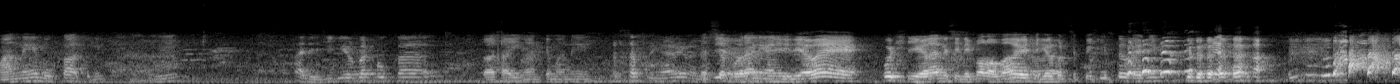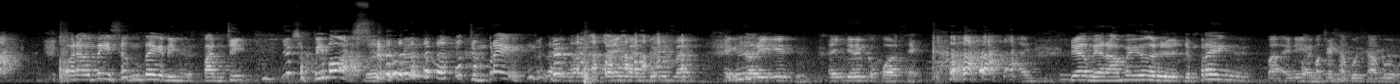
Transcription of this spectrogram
Mana buka tuh nih? Hmm. Ada si Gilbert buka Lah saingan ke mana? resep ningali lagi. Resep orang di dia weh. Wih, gila di sini kok loba euy, tinggal bersepik itu anjing. Orang tuh iseng tuh gini panci. Sepi bos. Jempreng. Aing bantuin, Bang. Aing storyin, aing kirim ke polsek. Ya biar rame yuk jempreng. Pak, ini pakai sabu-sabu.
